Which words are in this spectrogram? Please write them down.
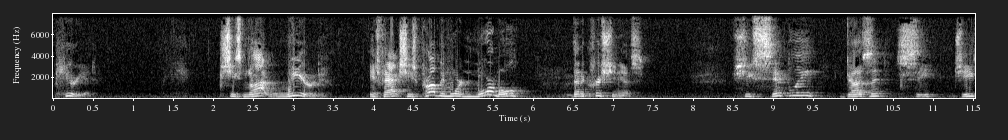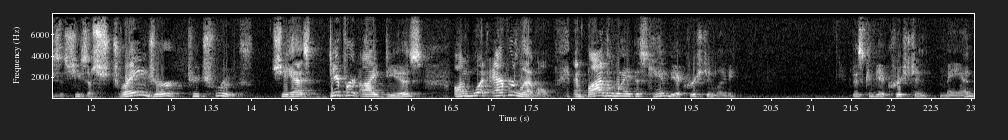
Period. She's not weird. In fact, she's probably more normal than a Christian is. She simply doesn't seek Jesus. She's a stranger to truth. She has different ideas on whatever level. And by the way, this can be a Christian lady. This can be a Christian man.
